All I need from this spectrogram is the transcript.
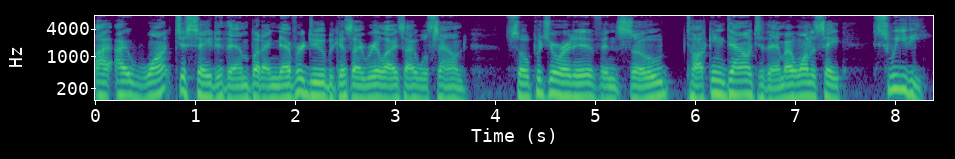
I, I want to say to them, but I never do because I realize I will sound so pejorative and so talking down to them. I want to say, sweetie,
